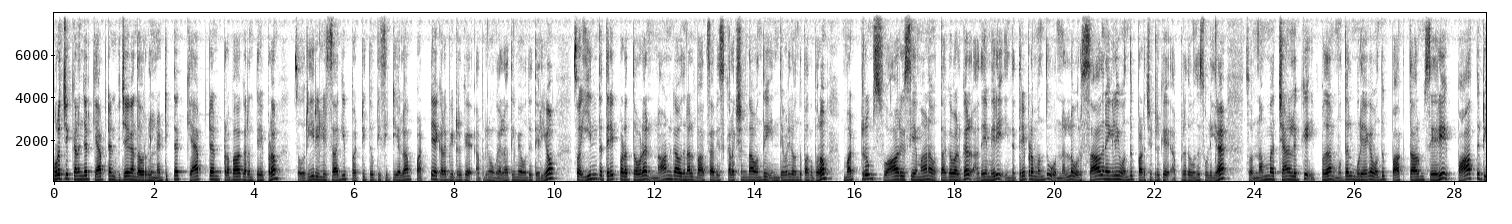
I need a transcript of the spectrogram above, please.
புரட்சி கலைஞர் கேப்டன் விஜயகாந்த் அவர்கள் நடித்த கேப்டன் பிரபாகரன் திரைப்படம். ஸோ ரீ ரிலீஸ் ஆகி பட்டி தொட்டி சிட்டியெல்லாம் பட்டையை கிளப்பிட்டு இருக்கு. அப்படின்னு உங்கள் எல்லாத்தையுமே வந்து தெரியும். ஸோ இந்த திரைப்படத்தோட நான்காவது நாள் பாக்ஸ் ஆஃபீஸ் கலெக்ஷன் தான் வந்து இந்த வெளியில் வந்து பார்க்க போகிறோம் மற்றும் சுவாரஸ்யமான தகவல்கள் அதேமாரி இந்த திரைப்படம் வந்து ஒரு நல்ல ஒரு சாதனைகளையும் வந்து படைச்சிட்ருக்கு அப்படின்றத வந்து சொல்லிக்கிறேன். ஸோ நம்ம சேனலுக்கு இப்போ தான் முதல் முறையாக வந்து பார்த்தாலும் சரி பார்த்துட்டு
